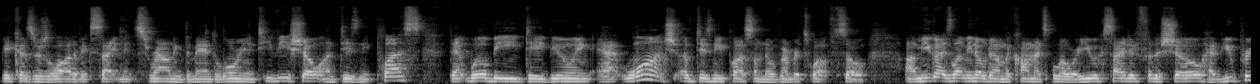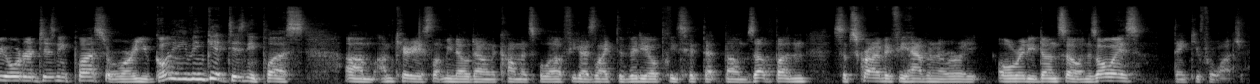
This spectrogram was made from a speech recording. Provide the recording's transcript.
because there's a lot of excitement surrounding the Mandalorian TV show on Disney Plus that will be debuting at launch of Disney Plus on November twelfth. So so um, you guys let me know down in the comments below. Are you excited for the show? Have you pre-ordered Disney Plus or are you going to even get Disney Plus? Um, I'm curious. Let me know down in the comments below. If you guys liked the video, please hit that thumbs up button. Subscribe if you haven't already already done so. And as always, thank you for watching.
